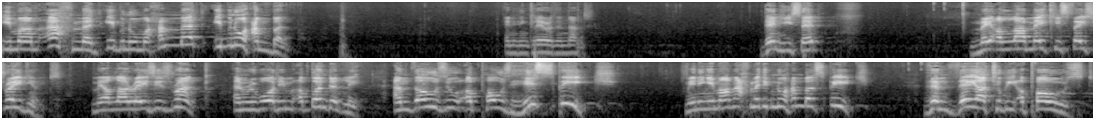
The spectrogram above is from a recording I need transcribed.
Imam Ahmad ibn Muhammad ibn Hanbal. Anything clearer than that? Then he said, May Allah make his face radiant. May Allah raise his rank and reward him abundantly. And those who oppose his speech, meaning Imam Ahmad ibn Hanbal's speech, then they are to be opposed.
